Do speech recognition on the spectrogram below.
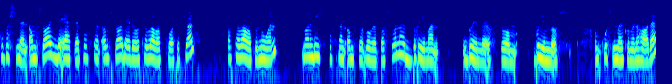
profesjonell omsorg, det er at profesjonell omsorg det er å ta vare på seg sjøl og ta vare på noen. Når en viser profesjonell omsorg over en person, bryr, man, bryr, oss om, bryr vi oss om hvordan vedkommende har det,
